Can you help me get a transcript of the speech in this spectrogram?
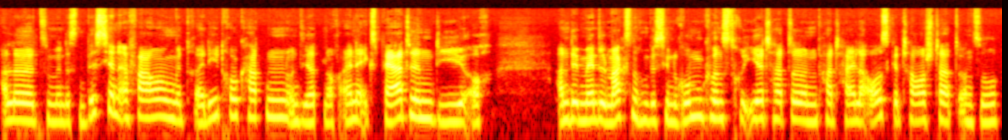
alle zumindest ein bisschen Erfahrung mit 3D-Druck hatten und sie hatten auch eine Expertin, die auch an dem Mendel Max noch ein bisschen rumkonstruiert hatte und ein paar Teile ausgetauscht hat und so.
